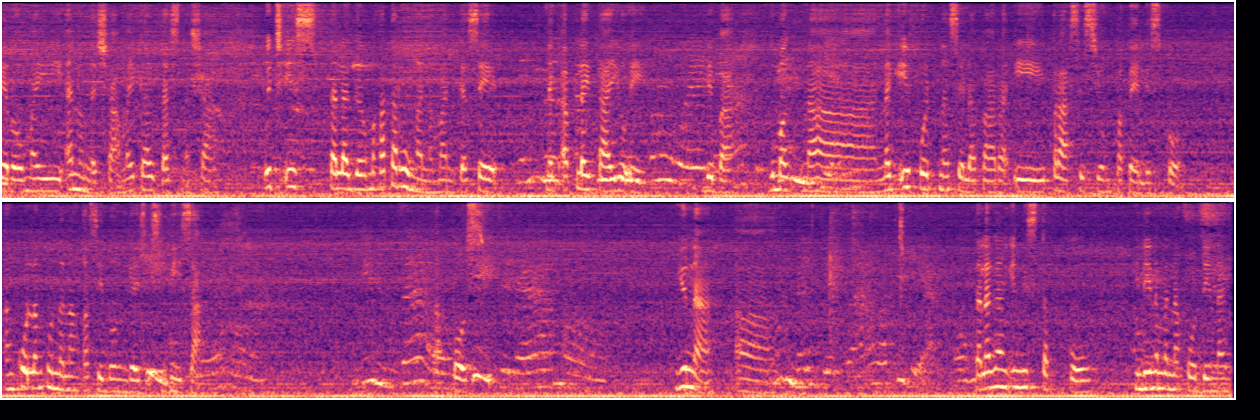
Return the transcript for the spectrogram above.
pero may ano na siya, may kaltas na siya. Which is talagang makatarungan naman kasi nag-apply tayo eh. ba? Gumag na nag-effort na sila para i-process yung papeles ko. Ang kulang ko na lang kasi doon guys is visa. Tapos, yun na, ah, talagang in-stop ko. Hindi naman ako din nag,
